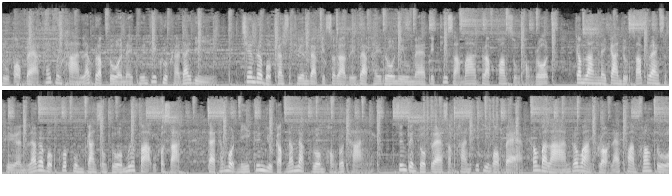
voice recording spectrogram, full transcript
ถูกออกแบบให้ทนทานและปรับตัวในพื้นที่ครุขระได้ดี เช่นระบบการสะเทือนแบบอิสระหรือแบบไฮโดรนิวแมติกที่สามารถปรับความสูงของรถกำลังในการดูดซับแรงสะเทือน และระบบควบคุมการทรงตัวเมื่อฝ่าอุปสรรค แต่ทั้งหมดนี้ขึ้นอยู่กับน้ำหนักรวมของรถถัง ซึ่งเป็นตัวแปรสำคัญที่ทีมออกแบบต้องบาลานซ์ระหว่างเกราะและความคล่องตัว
